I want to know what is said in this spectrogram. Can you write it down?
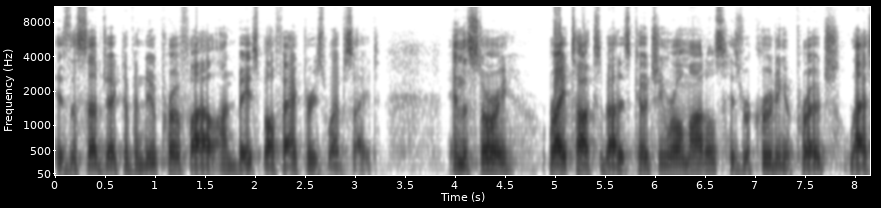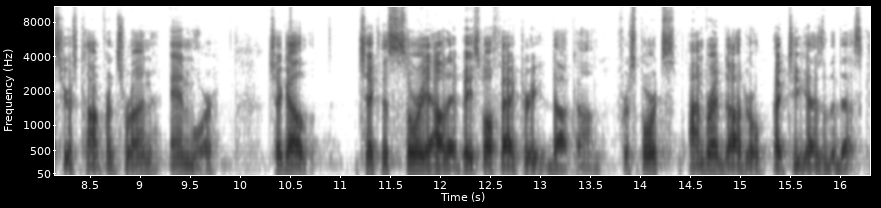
is the subject of a new profile on Baseball Factory's website. In the story, Wright talks about his coaching role models, his recruiting approach, last year's conference run, and more. Check out Check this story out at baseballfactory.com. For sports, I'm Brett Dodrill. Back to you guys at the desk.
